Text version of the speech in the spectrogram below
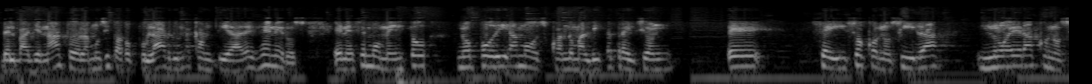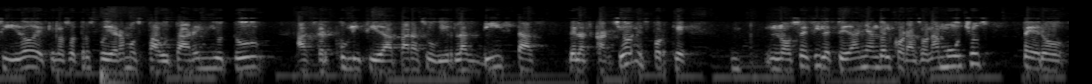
del vallenato, de la música popular, de una cantidad de géneros. En ese momento no podíamos, cuando Maldita Traición eh, se hizo conocida, no era conocido de que nosotros pudiéramos pautar en YouTube, hacer publicidad para subir las vistas de las canciones, porque no sé si le estoy dañando el corazón a muchos, pero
